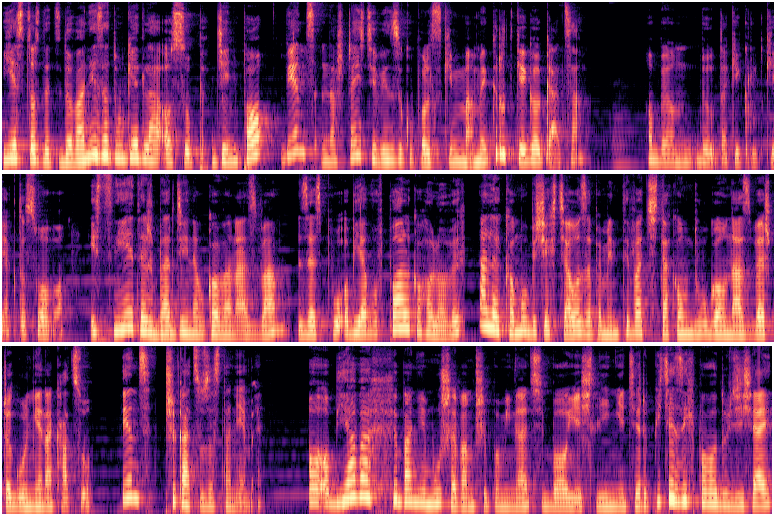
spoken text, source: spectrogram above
jest to zdecydowanie za długie dla osób dzień po, więc na szczęście w języku polskim mamy krótkiego kaca. Oby on był taki krótki jak to słowo. Istnieje też bardziej naukowa nazwa, zespół objawów poalkoholowych, ale komu by się chciało zapamiętywać taką długą nazwę, szczególnie na kacu, więc przy kacu zostaniemy. O objawach chyba nie muszę Wam przypominać, bo jeśli nie cierpicie z ich powodu dzisiaj,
